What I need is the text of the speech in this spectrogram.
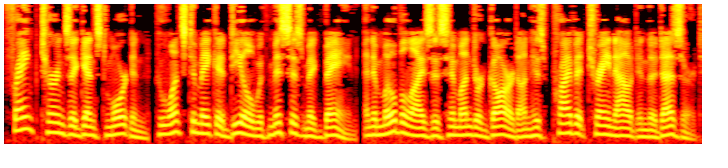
Frank turns against Morton, who wants to make a deal with Mrs. McBain, and immobilizes him under guard on his private train out in the desert.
